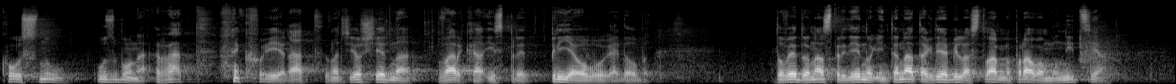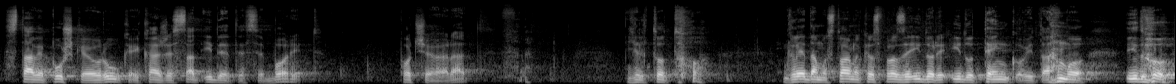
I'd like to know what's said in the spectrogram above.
ko snu, uzbuna, rat. Koji je rat? Znači još jedna varka ispred, prije ovoga je dobro. Dovedo nas pred jednog internata gdje je bila stvarno prava municija. Stave puške u ruke i kaže sad idete se boriti. Počeo je rat. je li to to? Gledamo stvarno kroz proze idu, idu tenkovi tamo, idu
